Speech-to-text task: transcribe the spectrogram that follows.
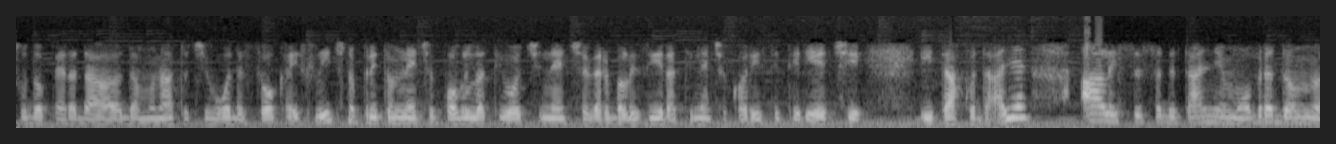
sudopera da, da mu natoči vode soka i slično, pritom neće pogledati u oči, neće verbalizirati, neće koristiti riječi i tako dalje, ali se sa detaljnijom obradom, e,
